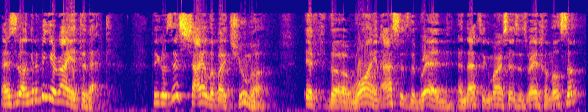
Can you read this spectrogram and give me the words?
And he says, I'm going to bring a riot to that. Because this Shiloh by Truma, if the wine asses the bread, and that's the Gemara says is Reicha Milsa,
